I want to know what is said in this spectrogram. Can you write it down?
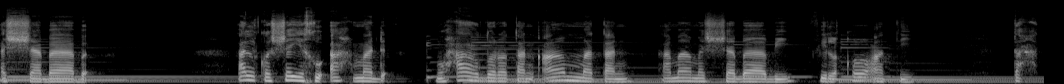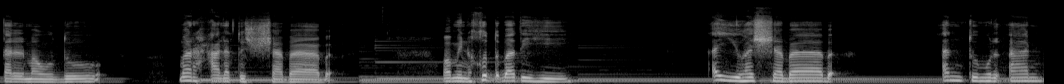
الشباب ألقى الشيخ أحمد محاضرة عامة أمام الشباب في القاعة تحت الموضوع مرحلة الشباب. ومن خطبته أيها الشباب أنتم الآن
